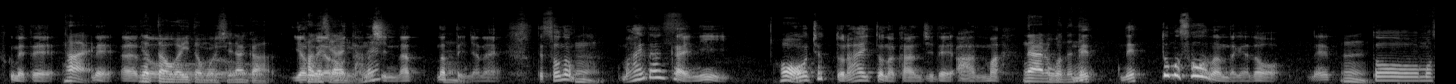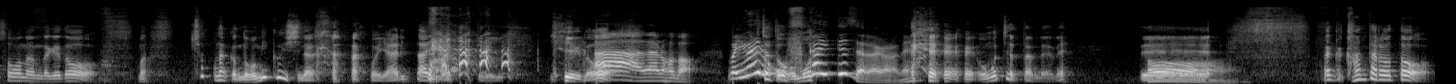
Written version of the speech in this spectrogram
含めて、はい。ねあのやった方がいいと思うしなんかやろうやろうって話にな,、なってんじゃない？でそのん。前段階にほう。もうちょっとライトな感じであまあなるほどね。ネネットもそうなんだけどネットもそうなんだけど、まあちょっとなんか飲み食いしながらもやりたいなっていうのを ああなるほど、まあ、いわゆるちょっと思っオフ会ってやつだからね。思っちゃったんだよね。であなんか勘太郎と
